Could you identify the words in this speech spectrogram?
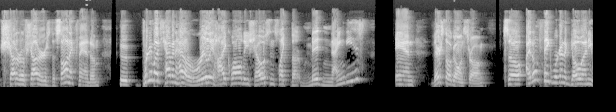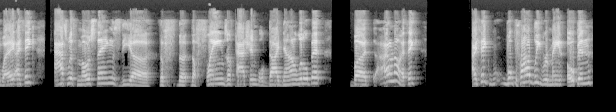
Shutter of Shutters, the Sonic fandom, who pretty much haven't had a really high quality show since like the mid 90s, and they're still going strong. So I don't think we're gonna go anyway. I think, as with most things, the uh, the the the flames of passion will die down a little bit. But I don't know. I think I think we'll probably remain open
